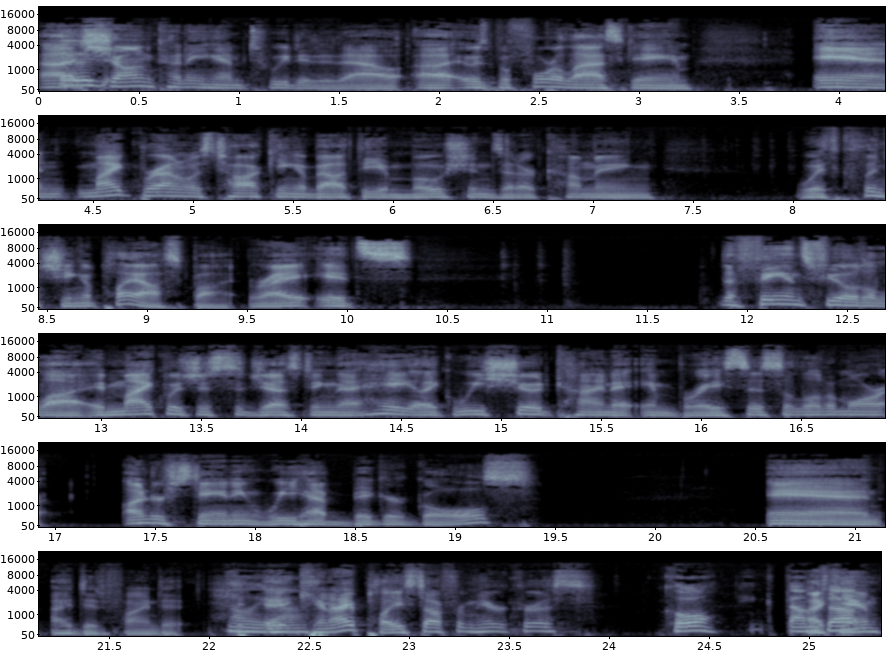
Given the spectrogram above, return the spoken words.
Uh, was- Sean Cunningham tweeted it out. Uh, it was before last game, and Mike Brown was talking about the emotions that are coming with clinching a playoff spot. Right? It's the fans feel it a lot, and Mike was just suggesting that hey, like we should kind of embrace this a little more, understanding we have bigger goals. And I did find it. Hell yeah. Can I play stuff from here, Chris? Cool. Thumbs I up. can.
